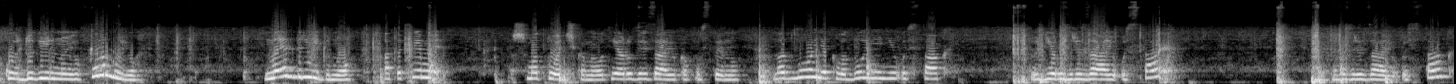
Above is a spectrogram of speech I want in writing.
такою довільною формою, не дрібно, а такими шматочками. От я розрізаю капустину на двоє, кладу її ось так. Тоді розрізаю ось так. Розрізаю ось так.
